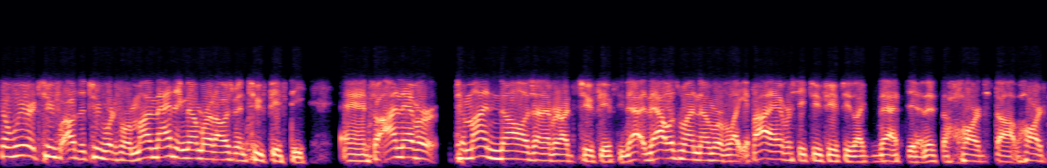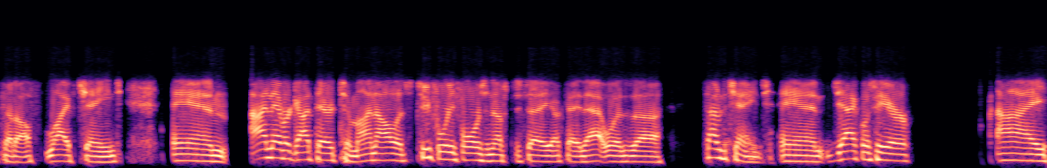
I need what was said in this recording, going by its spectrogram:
so we were two. I was at two forty four. My magic number had always been two fifty, and so I never, to my knowledge, I never got to two fifty. That that was my number of like, if I ever see two fifty, like that's it. It's a hard stop, hard cut off, life change, and I never got there. To my knowledge, two forty four is enough to say, okay, that was uh, time to change. And Jack was here. I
